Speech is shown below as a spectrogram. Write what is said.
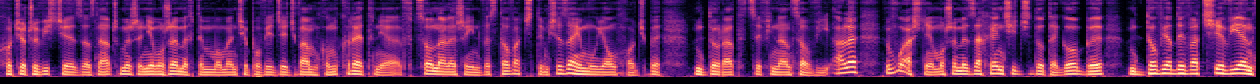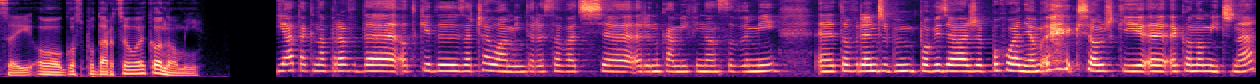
Choć oczywiście zaznaczmy, że nie możemy w tym momencie powiedzieć Wam konkretnie, w co należy inwestować, tym się zajmują choćby doradcy finansowi, ale właśnie możemy zachęcić do tego, by dowiadywać się więcej o gospodarce, o ekonomii. Ja tak naprawdę od kiedy zaczęłam interesować się rynkami finansowymi, e, to wręcz bym powiedziała, że pochłaniam książki e, ekonomiczne.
